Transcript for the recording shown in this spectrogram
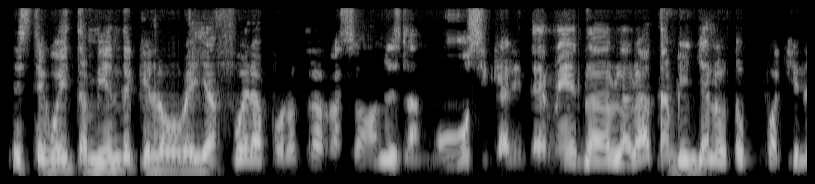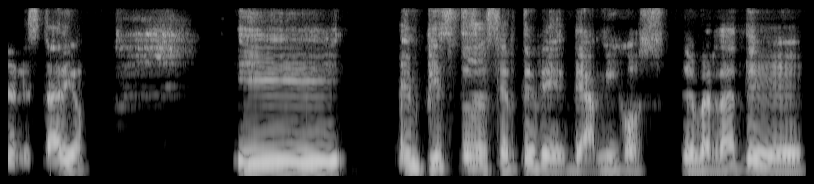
Este güey también de que lo veía fuera por otras razones, la música, el internet, bla, bla, bla, también ya lo topo aquí en el estadio. Y, empiezas a hacerte de, de amigos, de verdad, de,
